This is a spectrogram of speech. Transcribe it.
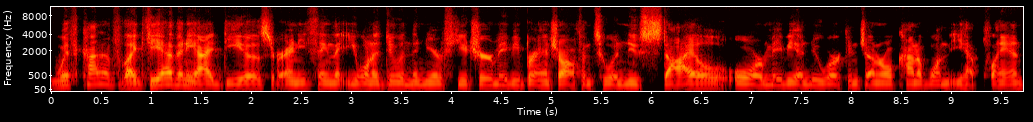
with kind of like, do you have any ideas or anything that you want to do in the near future? Maybe branch off into a new style or maybe a new work in general, kind of one that you have planned?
